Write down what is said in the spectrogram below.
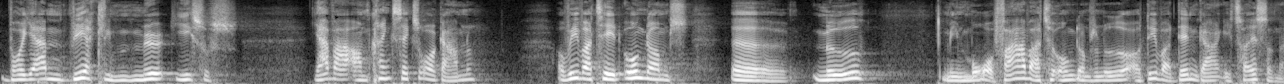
hvor jeg virkelig mødte Jesus. Jeg var omkring 6 år gammel, og vi var til et ungdomsmøde. Øh, møde. Min mor og far var til ungdomsmøder, og det var dengang i 60'erne,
